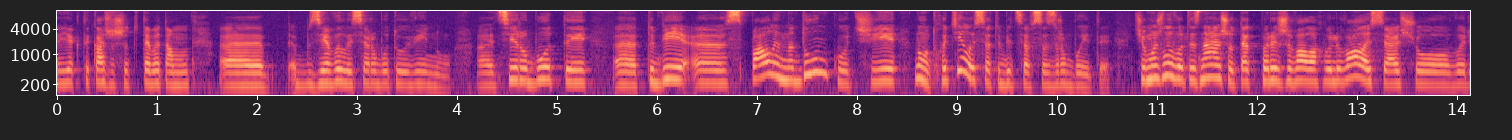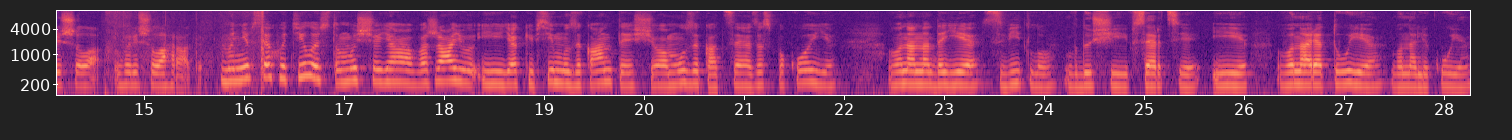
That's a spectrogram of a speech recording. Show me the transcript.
як ти кажеш, що в тебе там е, з'явилися роботи у війну. Е, ці роботи тобі спали на думку, чи ну от хотілося тобі це все зробити? Чи можливо ти знаєш, от так переживала, хвилювалася, що вирішила, вирішила грати? Мені все хотілося, тому що я вважаю, і як і всі музиканти, що музика це заспокоює, вона надає світло в душі, в серці, і вона рятує, вона лікує.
